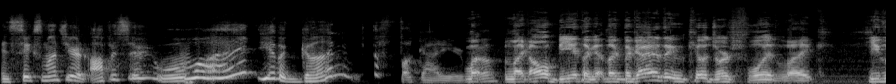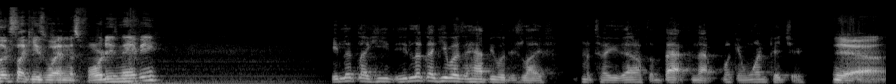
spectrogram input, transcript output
In six months, you're an officer? What? You have a gun? Get the fuck out of here, bro. Like, albeit the guy- like the guy who killed George Floyd, like he looks like he's what in his 40s, maybe. He looked like he he looked like he wasn't happy with his life. I'm gonna tell you that off the bat from that fucking one picture. Yeah.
